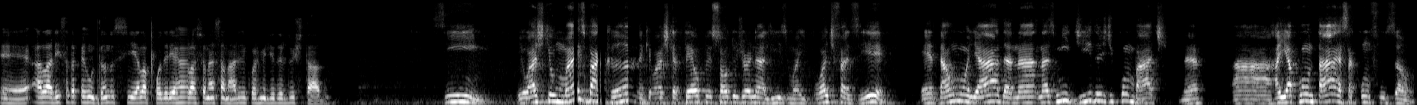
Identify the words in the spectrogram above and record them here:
É, a Larissa está perguntando se ela poderia relacionar essa análise com as medidas do Estado. Sim, eu acho que o mais bacana, que eu acho que até o pessoal do jornalismo aí pode fazer, é dar uma olhada na, nas medidas de combate, né? Ah, aí apontar essa confusão.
